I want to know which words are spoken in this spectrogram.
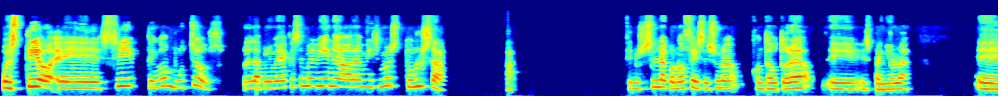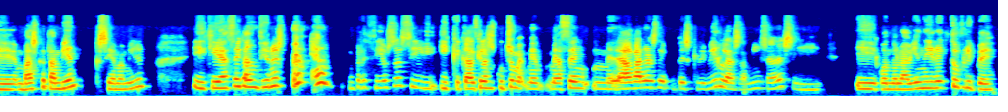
Pues tío, eh, sí, tengo muchos. La primera que se me viene ahora mismo es Tulsa, que no sé si la conoces, es una cantautora eh, española, eh, vasca también, que se llama Miren, y que hace canciones preciosas y, que cada vez que las escucho me, hacen, me da ganas de, escribirlas a mí, ¿sabes? Y, cuando la vi en directo flipé.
